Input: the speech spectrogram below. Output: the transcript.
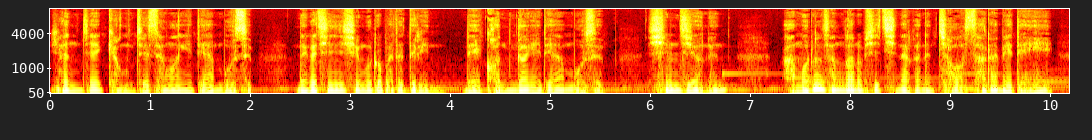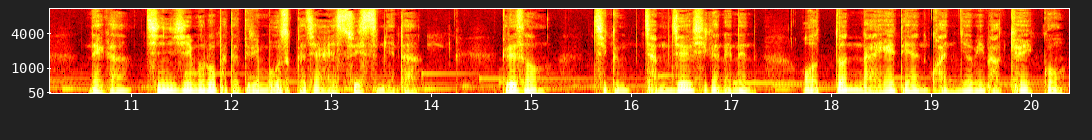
현재 경제 상황에 대한 모습, 내가 진심으로 받아들인 내 건강에 대한 모습, 심지어는 아무런 상관없이 지나가는 저 사람에 대해 내가 진심으로 받아들인 모습까지 알 수 있습니다. 그래서 지금 잠재의 시간에는 어떤 나에 대한 관념이 박혀 있고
